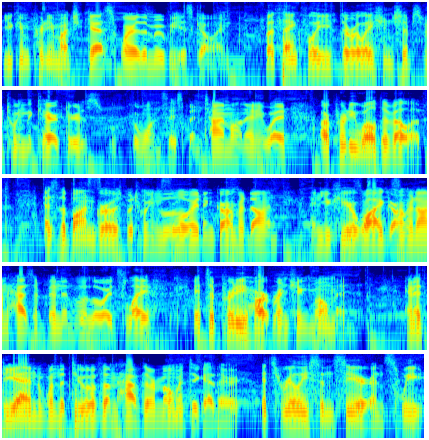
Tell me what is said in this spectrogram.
you can pretty much guess where the movie is going. But thankfully, the relationships between the characters, the ones they spend time on anyway, are pretty well developed. As the bond grows between Leloid and Garmadon, and you hear why Garmadon hasn't been in Leloid's life, it's a pretty heart-wrenching moment. And at the end, when the two of them have their moment together, it's really sincere and sweet.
